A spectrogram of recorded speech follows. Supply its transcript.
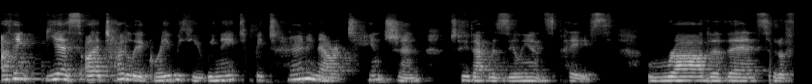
I think, yes, I totally agree with you. We need to be turning our attention to that resilience piece rather than sort of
